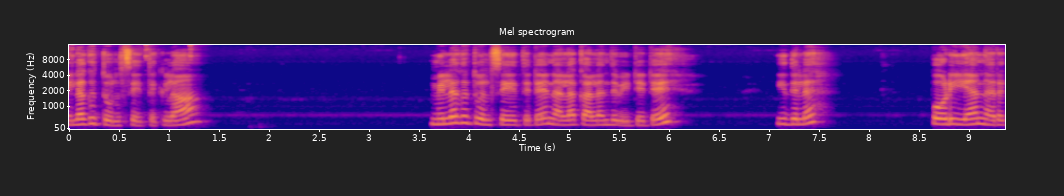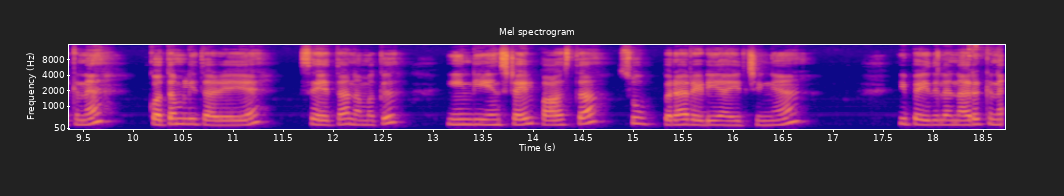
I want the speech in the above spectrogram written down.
மிளகுத்தூள் சேர்த்துக்கலாம். மிளகுத்தூள் சேர்த்துட்டு நல்லா கலந்து விட்டுட்டு இதில் பொடியாக நறுக்கின கொத்தமல்லி தழையை சேர்த்தா நமக்கு இந்தியன் ஸ்டைல் பாஸ்தா சூப்பராக ரெடி ஆயிடுச்சுங்க இப்போ இதில் நறுக்கின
